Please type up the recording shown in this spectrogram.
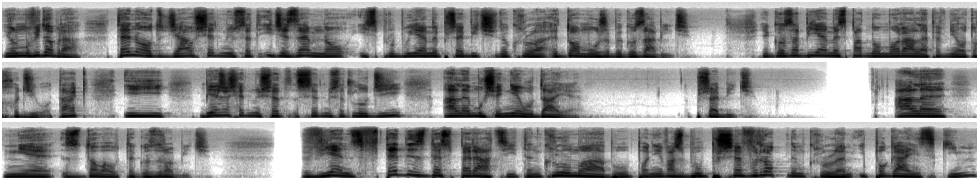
I on mówi: Dobra, ten oddział 700 idzie ze mną i spróbujemy przebić się do króla Edomu, żeby go zabić. Jak go zabijemy, spadną morale, pewnie o to chodziło, tak? I bierze 700, 700 ludzi, ale mu się nie udaje przebić. Ale nie zdołał tego zrobić. Więc wtedy z desperacji ten król Moabu, ponieważ był przewrotnym królem i pogańskim,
